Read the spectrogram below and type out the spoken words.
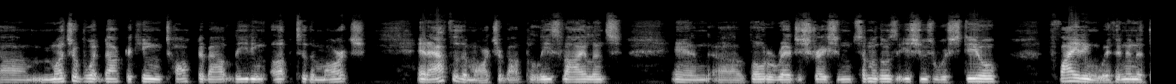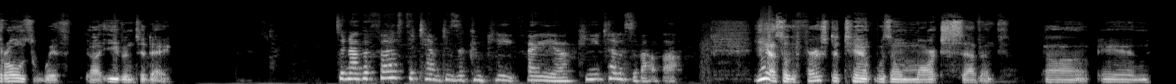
um, much of what Dr. King talked about leading up to the march and after the march about police violence and uh, voter registration, some of those issues we're still fighting with and in the throes with uh, even today. So now the first attempt is a complete failure. Can you tell us about that? Yeah, so the first attempt was on March 7th. Uh, and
